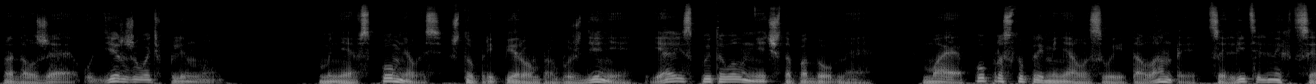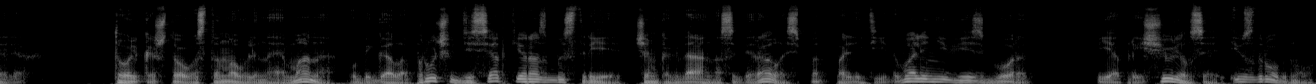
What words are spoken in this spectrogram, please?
продолжая удерживать в плену. Мне вспомнилось, что при первом пробуждении я испытывал нечто подобное. Майя попросту применяла свои таланты в целительных целях. Только что восстановленная мана убегала прочь в десятки раз быстрее, чем когда она собиралась подпалить едва ли не весь город. Я прищурился и вздрогнул.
